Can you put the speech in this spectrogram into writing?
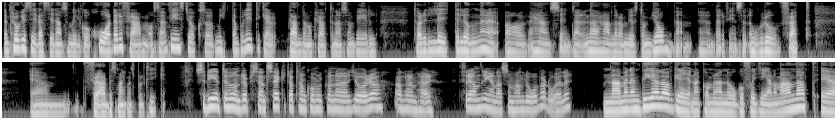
den progressiva sidan som vill gå hårdare fram och sen finns det ju också mittenpolitiker bland Demokraterna som vill ta det lite lugnare av hänsyn där, när det handlar om just om jobben, eh, där det finns en oro för, att, eh, för arbetsmarknadspolitiken. Så det är inte 100% säkert att han kommer kunna göra alla de här förändringarna som han lovar då, eller? Nej, men en del av grejerna kommer han nog att få igenom. Annat eh,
